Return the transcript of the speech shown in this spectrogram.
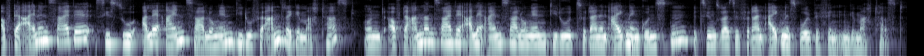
Auf der einen Seite siehst du alle Einzahlungen, die du für andere gemacht hast und auf der anderen Seite alle Einzahlungen, die du zu deinen eigenen Gunsten bzw. für dein eigenes Wohlbefinden gemacht hast.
